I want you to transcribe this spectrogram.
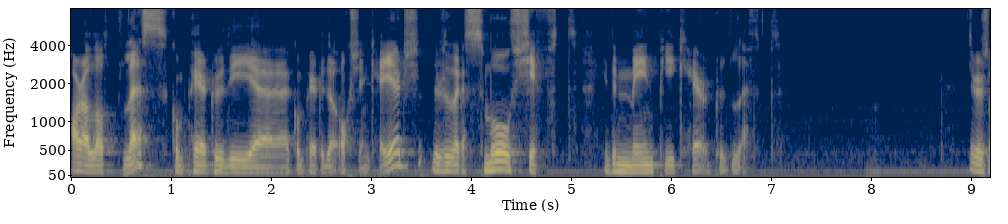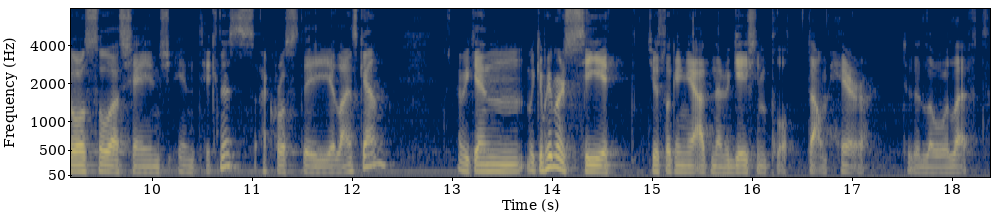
are a lot less compared to the uh, compared to the oxygen K edge, there's like a small shift in the main peak here to the left. There's also a change in thickness across the line scan, and we can we can pretty much see it just looking at navigation plot down here to the lower left.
